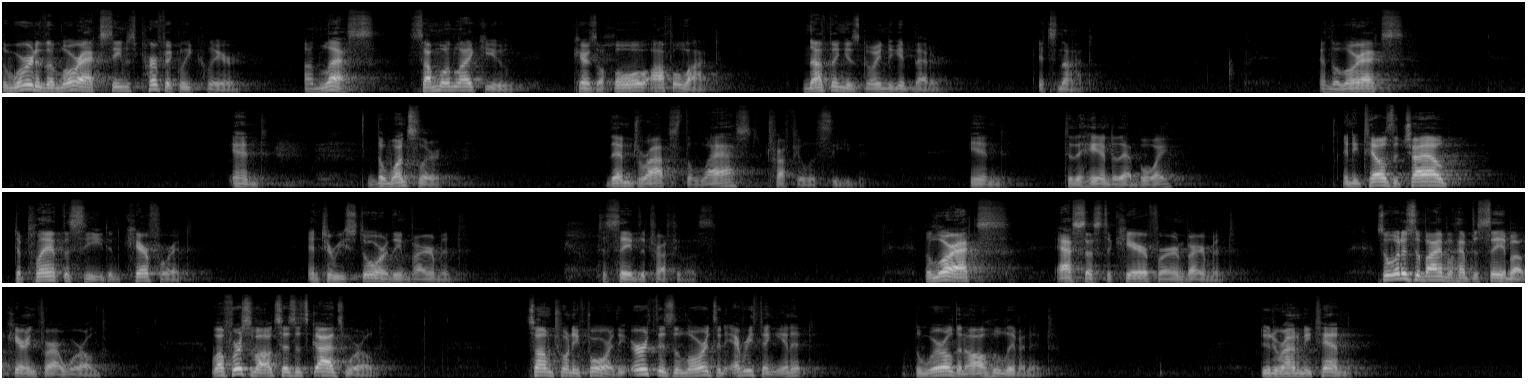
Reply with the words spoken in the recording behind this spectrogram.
the word of the Lorax seems perfectly clear. Unless someone like you cares a whole awful lot, nothing is going to get better. It's not. And the Lorax And the Onceler then drops the last truffula seed into the hand of that boy. And he tells the child to plant the seed and care for it and to restore the environment to save the truffulas. The Lorax asks us to care for our environment. So, what does the Bible have to say about caring for our world? Well, first of all, it says it's God's world. Psalm 24 The earth is the Lord's and everything in it, the world and all who live in it. Deuteronomy 10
